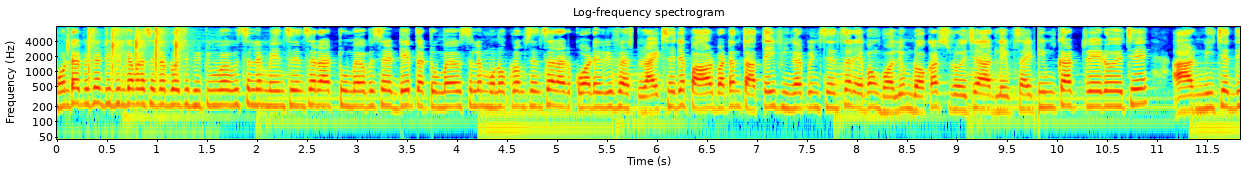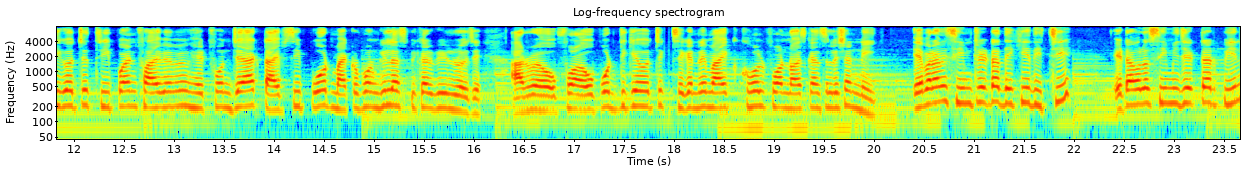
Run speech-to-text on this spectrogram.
ফোনটার পেছনে ট্রিপল ক্যামেরা সেটআপ রয়েছে ফিফটি মেগাপিক্সেলের মেন সেন্সার আর টু মেগাপিক্সেলের ডেপথ আর টু মেগাপিক্সেলের মোনোক্রোম সেন্সার আর কোয়াড রিফ্রেশ রাইট সাইডে পাওয়ার বাটন তাতেই ফিঙ্গারপ্রিন্ট সেন্সার এবং ভলিউম রকার্স রয়েছে আর left side SIM card tray রয়েছে। আর নিচের দিকে হচ্ছে three point five M M headphone jack type C port microphone grill আর স্পিকার গ্রিল রয়েছে। আর ওপর দিকে হচ্ছে secondary mic hole for noise cancellation নেই। এবার আমি সিম ট্রেটা দেখিয়ে দিচ্ছি। এটা হলো সিম ইজেক্টার পিন।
